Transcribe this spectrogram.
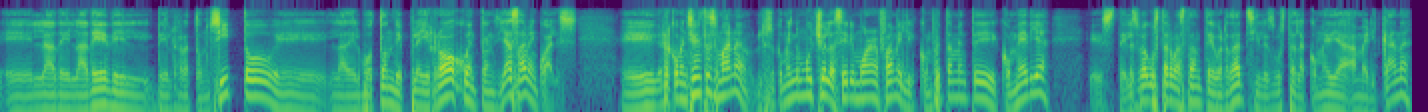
Eh, la de la D del, del ratoncito, la del botón de play rojo, entonces ya saben cuáles. Eh, recomendación esta semana, les recomiendo mucho la serie Modern Family, completamente comedia. Este, les va a gustar bastante, de verdad, si les gusta la comedia americana.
